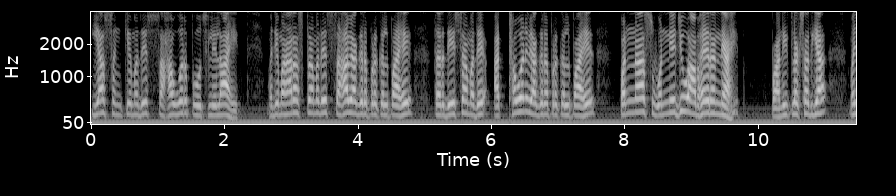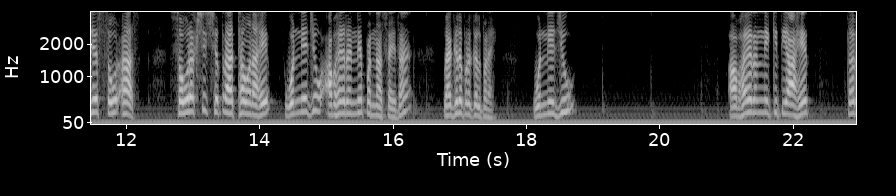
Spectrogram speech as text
या संख्येमध्ये सहावर पोहोचलेला आहे. म्हणजे महाराष्ट्रामध्ये सहा व्याघ्र प्रकल्प आहे तर देशामध्ये अठ्ठावन्न व्याघ्र प्रकल्प आहेत पन्नास वन्यजीव अभयारण्य आहेत. पाणीत लक्षात घ्या म्हणजे सौ हा संरक्षित क्षेत्र अठ्ठावन्न आहे वन्यजीव अभयारण्य पन्नास आहेत हा. व्याघ्र प्रकल्प नाही. वन्यजीव अभयारण्य किती आहेत तर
